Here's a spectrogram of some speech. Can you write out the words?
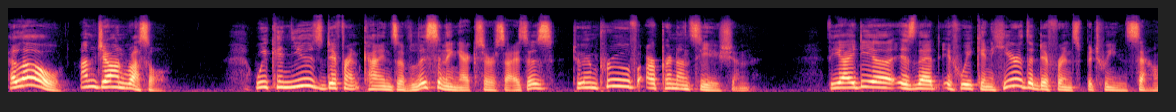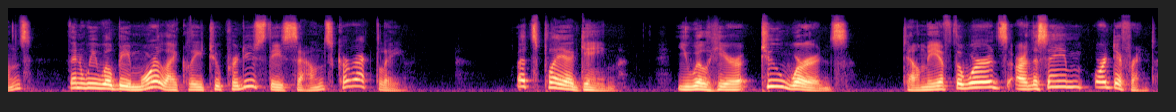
Hello, I'm John Russell. We can use different kinds of listening exercises to improve our pronunciation. The idea is that if we can hear the difference between sounds, then we will be more likely to produce these sounds correctly. Let's play a game. You will hear two words. Tell me if the words are the same or different.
